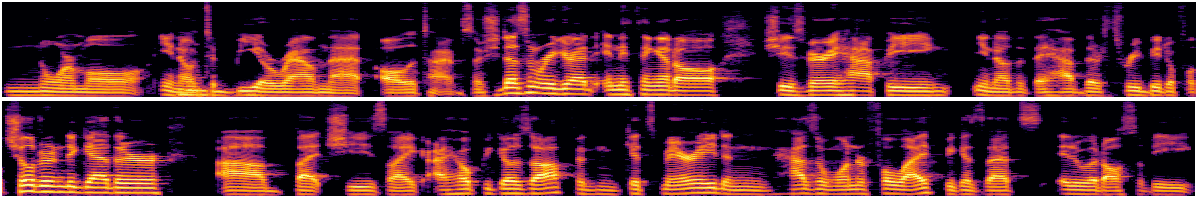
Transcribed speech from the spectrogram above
normal, you know, Mm. to be around that all the time. So she doesn't regret anything at all. She's very happy, you know, that they have their three beautiful children together. Uh, but she's like, I hope he goes off and gets married and has a wonderful life because that's it would also be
